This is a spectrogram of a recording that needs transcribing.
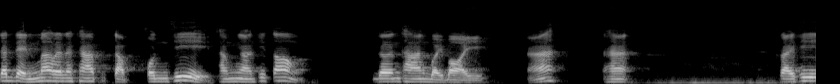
จะเด่นมากเลยนะครับ กับคนที่ทำงานที่ต้องเดินทางบ่อยๆนะนะฮะใครที่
